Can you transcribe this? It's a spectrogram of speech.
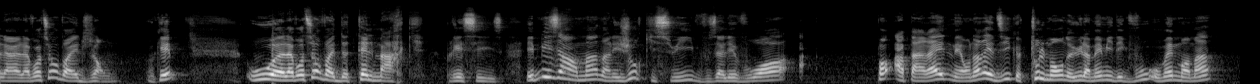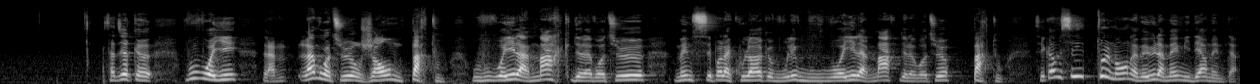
la, voiture va être jaune, OK? Ou euh, la voiture va être de telle marque précise. Et bizarrement, dans les jours qui suivent, vous allez voir, pas apparaître, mais on aurait dit que tout le monde a eu la même idée que vous au même moment. C'est-à-dire que vous voyez la, voiture jaune partout, ou vous voyez la marque de la voiture, même si ce n'est pas la couleur que vous voulez, vous voyez la marque de la voiture partout. C'est comme si tout le monde avait eu la même idée en même temps.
